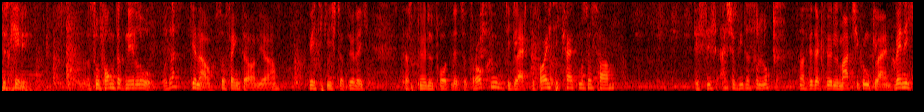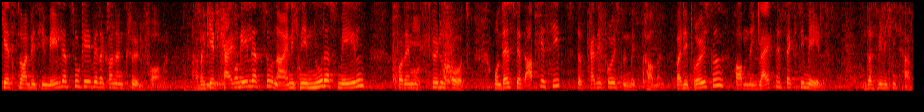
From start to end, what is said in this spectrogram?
Das kenne ich. So fängt der Knödel an, oder? Genau, so fängt er an, ja. Wichtig ist natürlich, das Knödelbrot nicht zu trocken, die gleiche Feuchtigkeit muss es haben. Das ist auch schon wieder so locker. Sonst wird der Knödel matschig und klein. Wenn ich jetzt noch ein bisschen Mehl dazugebe, dann kann er einen Knödel formen. Aber ich gebe kein Mehl dazu, nein, ich nehme nur das Mehl von dem Knödelbrot. Und das wird abgesiebt, dass keine Brösel mitkommen. Weil die Brösel haben den gleichen Effekt wie Mehl. Und das will ich nicht haben.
